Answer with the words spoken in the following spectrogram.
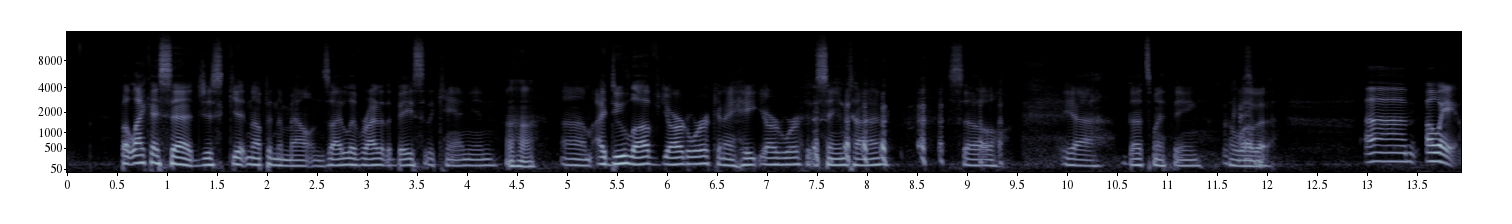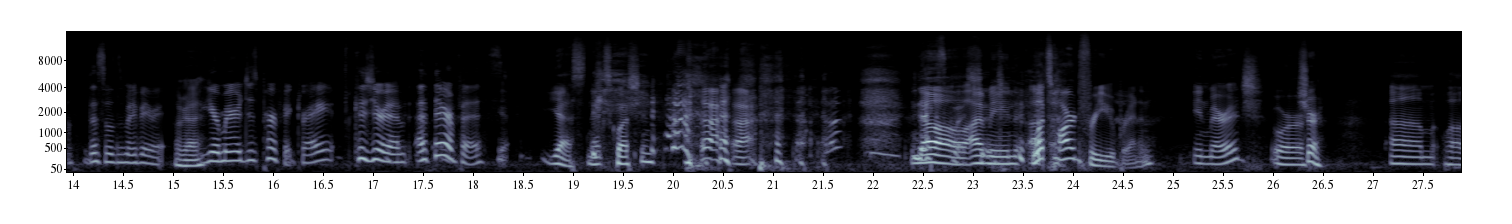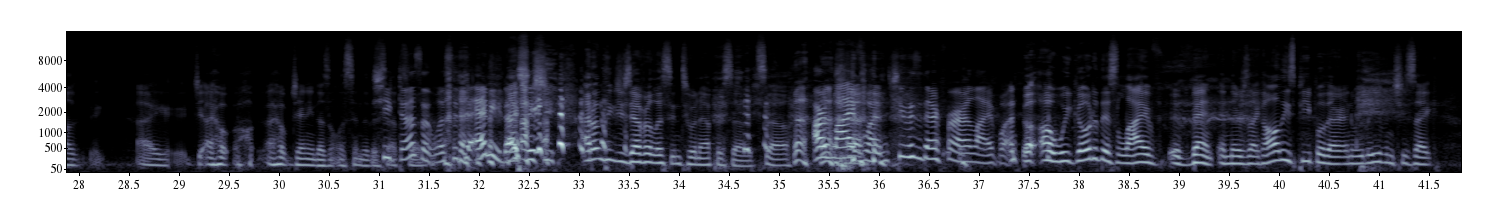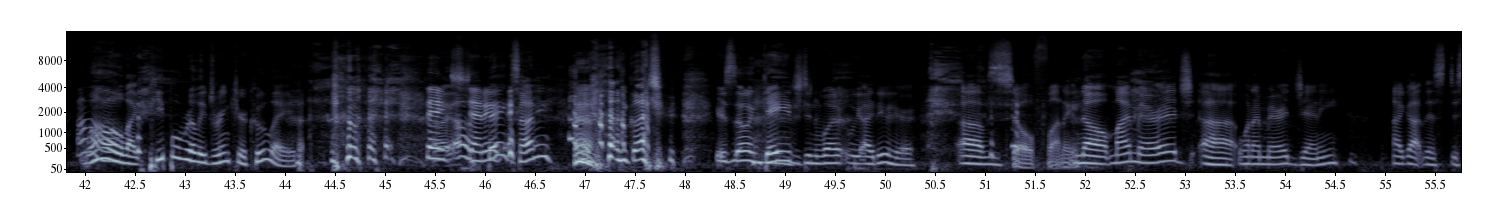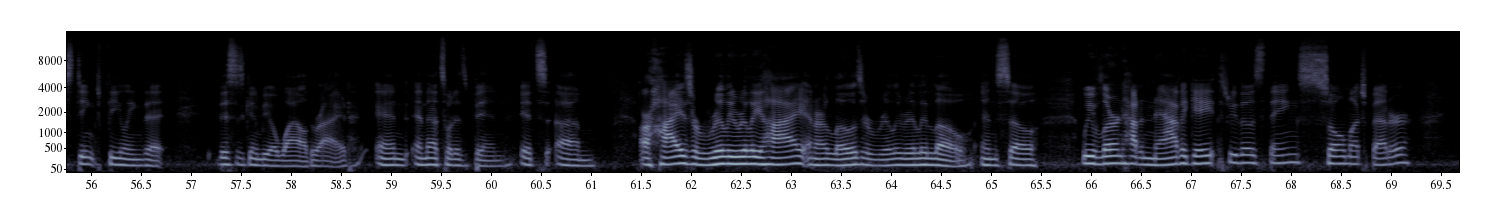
but like I said, just getting up in the mountains. I live right at the base of the canyon. Uh huh. Um, I do love yard work and I hate yard work at the same time. so, yeah, that's my thing. I love it. Um. Oh wait, this one's my favorite. Okay. Your marriage is perfect, right? Because you're a, a therapist. Yeah. Yes. Next question. no, I mean, uh, What's hard for you, Brannon? in marriage or Sure. Um, well, I, I hope I hope Jenny doesn't listen to this. She episode. doesn't listen to any, does Actually, she? she, I don't think she's ever listened to an episode. So, Our live one. She was there for our live one. oh, we go to this live event and there's like all these people there, and we leave, and she's like, "Whoa, Oh. like people really drink your Kool Aid." Thanks, oh, Jenny. Thanks, honey. I'm glad you're you're so engaged in what we, I do here. Um, So funny. no, my marriage, uh, when I married Jenny, I got this distinct feeling that this is going to be a wild ride, and and that's what it's been. It's um, our highs are really really high, and our lows are really really low, and so we've learned how to navigate through those things so much better.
